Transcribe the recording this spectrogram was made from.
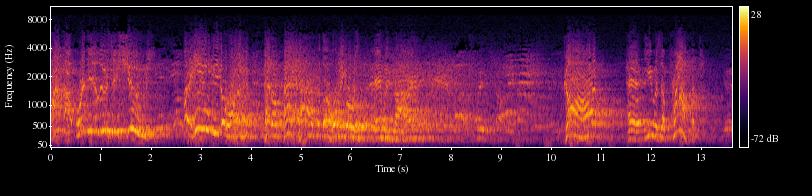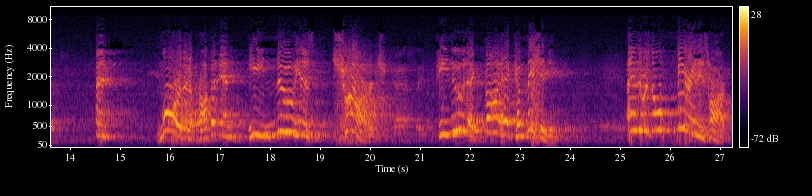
I'm not worthy to lose his shoes, but he'll be the one that'll baptize with the Holy Ghost and with fire. God, he was a prophet. And more than a prophet, and he knew his charge. He knew that God had commissioned him. And there was no fear in his heart.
